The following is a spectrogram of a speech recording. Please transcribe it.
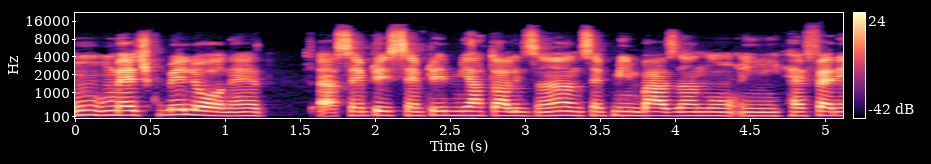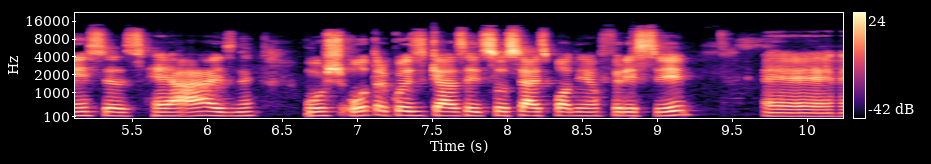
um, um médico melhor, né? Tá sempre, sempre me atualizando, sempre me embasando em referências reais, né? Outra coisa que as redes sociais podem oferecer, é,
